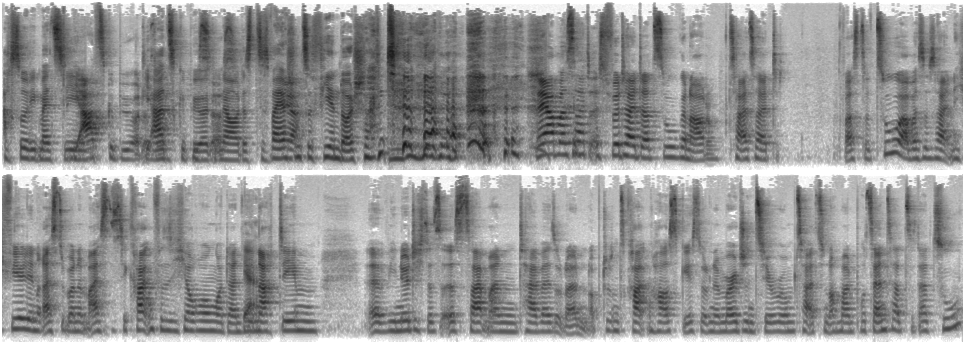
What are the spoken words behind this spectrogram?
Ach so, die meinst du? Die Arztgebühr. Die so Arztgebühr, genau. Das, das war ja, ja, schon zu viel in Deutschland. naja, aber es, hat, es führt halt dazu, genau, du zahlst halt was dazu, aber es ist halt nicht viel. Den Rest übernimmt meistens die Krankenversicherung und dann ja. je nachdem, äh, wie nötig das ist, zahlt man teilweise, oder ob du ins Krankenhaus gehst oder in Emergency Room, zahlst du nochmal einen Prozentsatz dazu.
